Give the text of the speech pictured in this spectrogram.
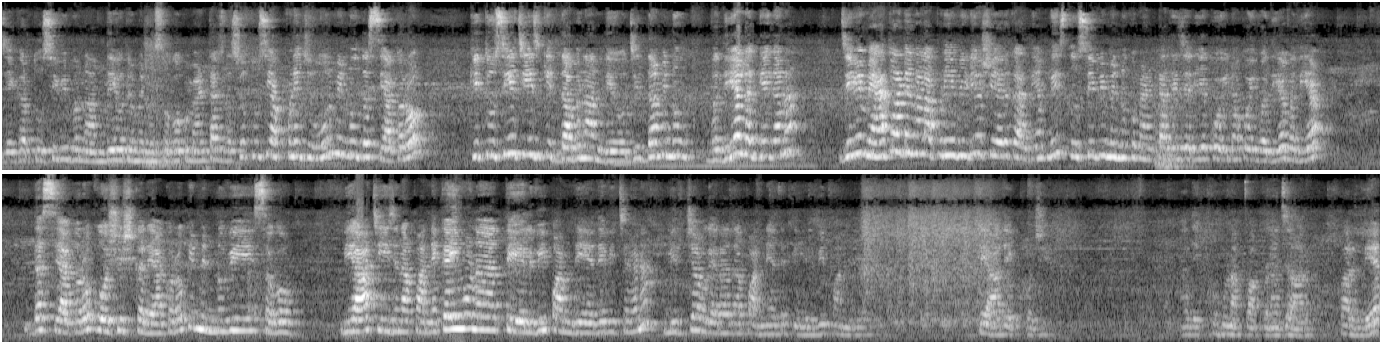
ਜੇਕਰ ਤੁਸੀਂ ਵੀ ਬਣਾਉਂਦੇ ਹੋ ਤੇ ਮੈਨੂੰ ਸਗੋਂ ਕਮੈਂਟਾਂ 'ਚ ਦੱਸਿਓ। ਤੁਸੀਂ ਆਪਣੇ ਜ਼ਰੂਰ ਮੈਨੂੰ ਦੱਸਿਆ ਕਰੋ ਕਿ ਤੁਸੀਂ ਇਹ ਚੀਜ਼ ਕਿੱਦਾਂ ਬਣਾਉਂਦੇ ਹੋ। ਜਿੱਦਾਂ ਮੈਨੂੰ ਵਧੀਆ ਲੱਗੇਗਾ ਨਾ ਜਿਵੇਂ ਮੈਂ ਤੁਹਾਡੇ ਨਾਲ ਆਪਣੀ ਵੀਡੀਓ ਸ਼ੇਅਰ ਕਰਦੀ ਹਾਂ ਪਲੀਜ਼ ਤੁਸੀਂ ਵੀ ਮੈਨੂੰ ਕਮੈਂਟਾਂ ਦੇ ਜ਼ਰੀਏ ਕੋਈ ਨਾ ਕੋਈ ਵਧੀਆ ਵਧੀਆ ਦੱਸਿਆ ਕਰੋ, ਕੋਸ਼ਿਸ਼ ਕਰਿਆ ਕਰੋ ਕਿ ਮੈਨੂੰ ਵੀ ਸਗੋਂ ਵੀ ਆਹ ਚੀਜ਼ ਨਾ ਪਾਣੇ ਕਈ ਹੁਣ ਤੇਲ ਵੀ ਪਾਉਂਦੇ ਆ ਇਹਦੇ ਵਿੱਚ, ਹੈਨਾ? ਮਿਰਚਾਂ ਵਗੈਰਾ ਦਾ ਪਾਉਂਦੇ ਆ ਤੇ ਤੇਲ ਵੀ ਪਾਉਂਦੇ ਆ। ਤੇ ਆਹ ਦੇਖੋ ਜੀ। ਆ ਦੇਖੋ, ਹੁਣ ਆਪਾਂ ਆਪਣਾ ਜਾਰ ਭਰ ਲਿਆ।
